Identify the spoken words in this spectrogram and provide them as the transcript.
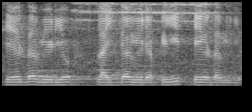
share the video like the video please share the video.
